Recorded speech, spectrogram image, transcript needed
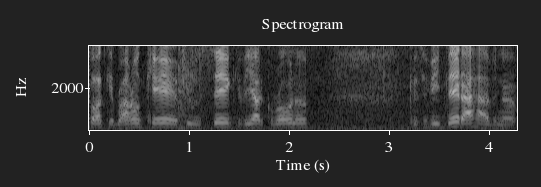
fuck it bro. I don't care if he was sick if he had corona. Because if he did I have it now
